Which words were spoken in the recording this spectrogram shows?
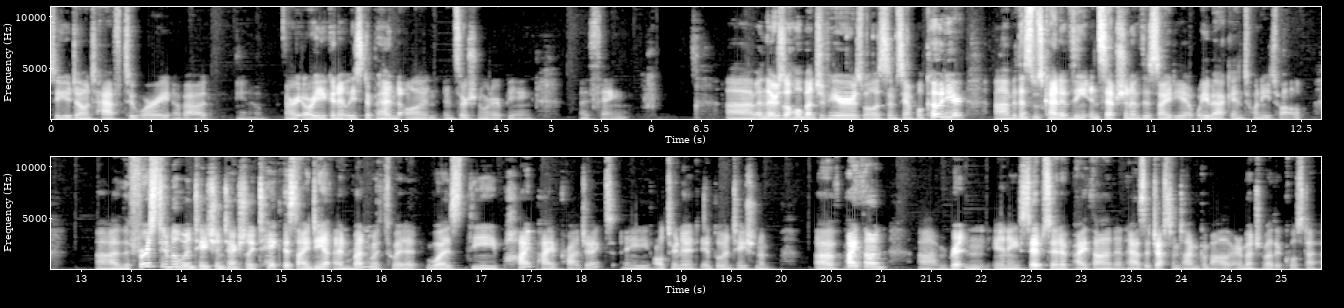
so you don't have to worry about you know, or or you can at least depend on insertion order being a thing. Um, and there's a whole bunch of here as well as some sample code here, um, but this was kind of the inception of this idea way back in 2012. Uh, the first implementation to actually take this idea and run with it was the PyPy project, a alternate implementation of of Python, um, written in a subset of Python and has a just-in-time compiler and a bunch of other cool stuff.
